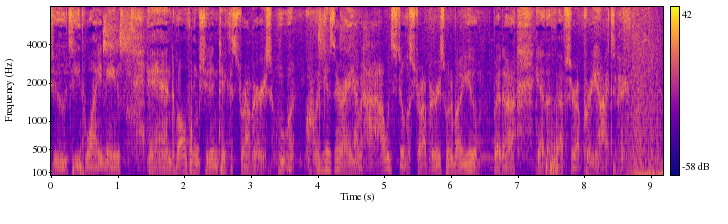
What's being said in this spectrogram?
to teeth whitening. And of all things, she didn't take the strawberries. What, gives her? I, mean, I would steal the strawberries. What about you? But uh, yeah, the thefts are up pretty high today.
